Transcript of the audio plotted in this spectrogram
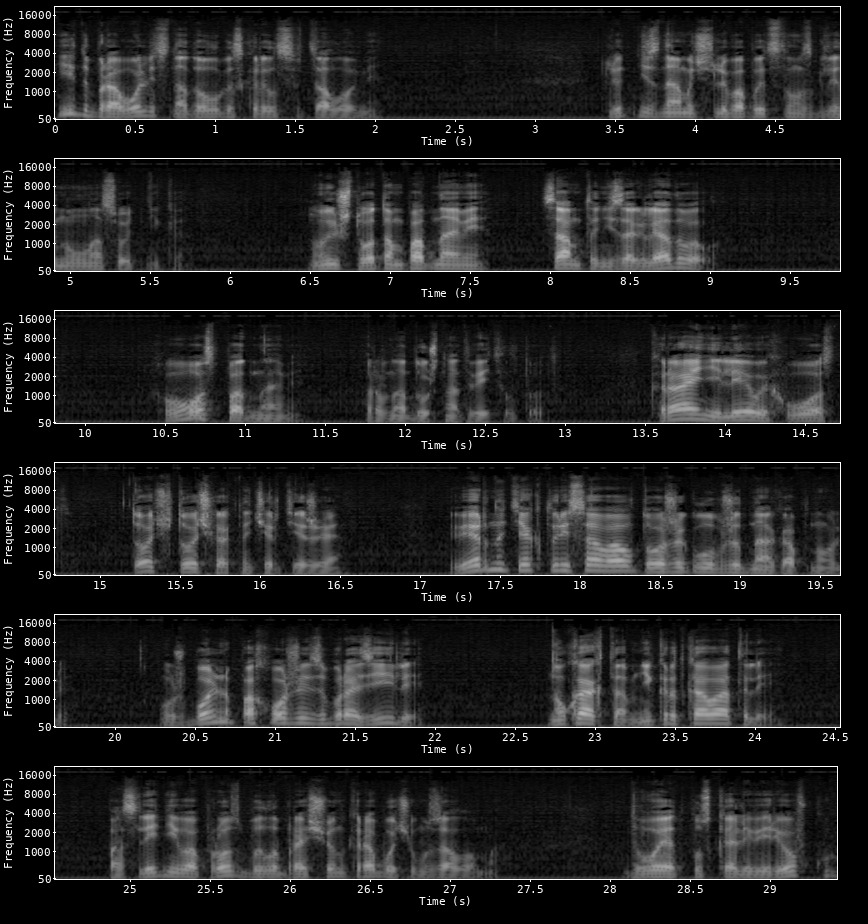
и доброволец надолго скрылся в заломе. Люд Незнамыч с любопытством взглянул на сотника. «Ну и что там под нами? Сам-то не заглядывал?» «Хвост под нами», — равнодушно ответил тот. «Крайний левый хвост, точь в точь, как на чертеже. Верно, те, кто рисовал, тоже глубже дна копнули. Уж больно похоже изобразили. Ну как там, не кратковато ли?» Последний вопрос был обращен к рабочему залома. Двое отпускали веревку,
